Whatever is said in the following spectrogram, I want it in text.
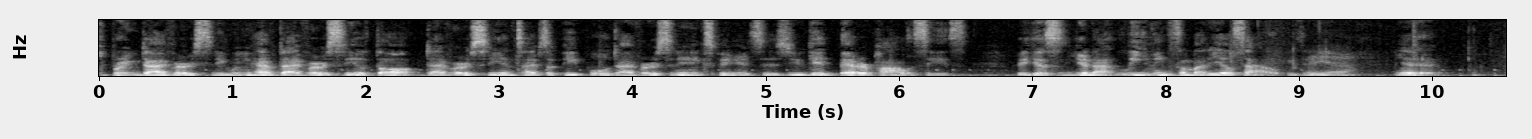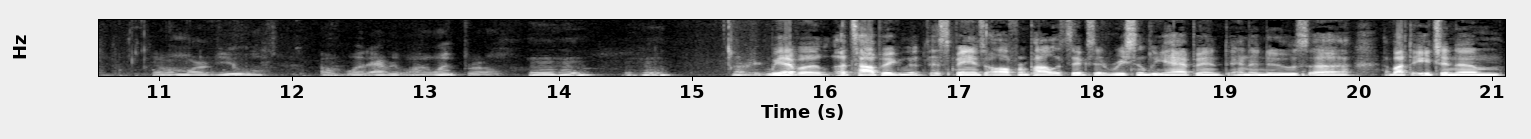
to bring diversity. When you have diversity of thought, diversity in types of people, diversity in experiences, you get better policies because you're not leaving somebody else out. Yeah, Yeah. have a more view of what everyone went through. Mm-hmm. Mm-hmm. All right, we have a, a topic that spans all from politics that recently happened in the news uh, about the H and M,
